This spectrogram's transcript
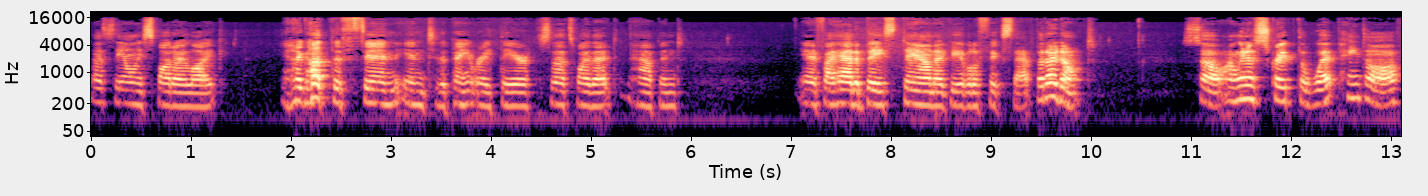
That's the only spot I like. And I got the fin into the paint right there, so that's why that happened. And if I had a base down, I'd be able to fix that, but I don't. So I'm going to scrape the wet paint off.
